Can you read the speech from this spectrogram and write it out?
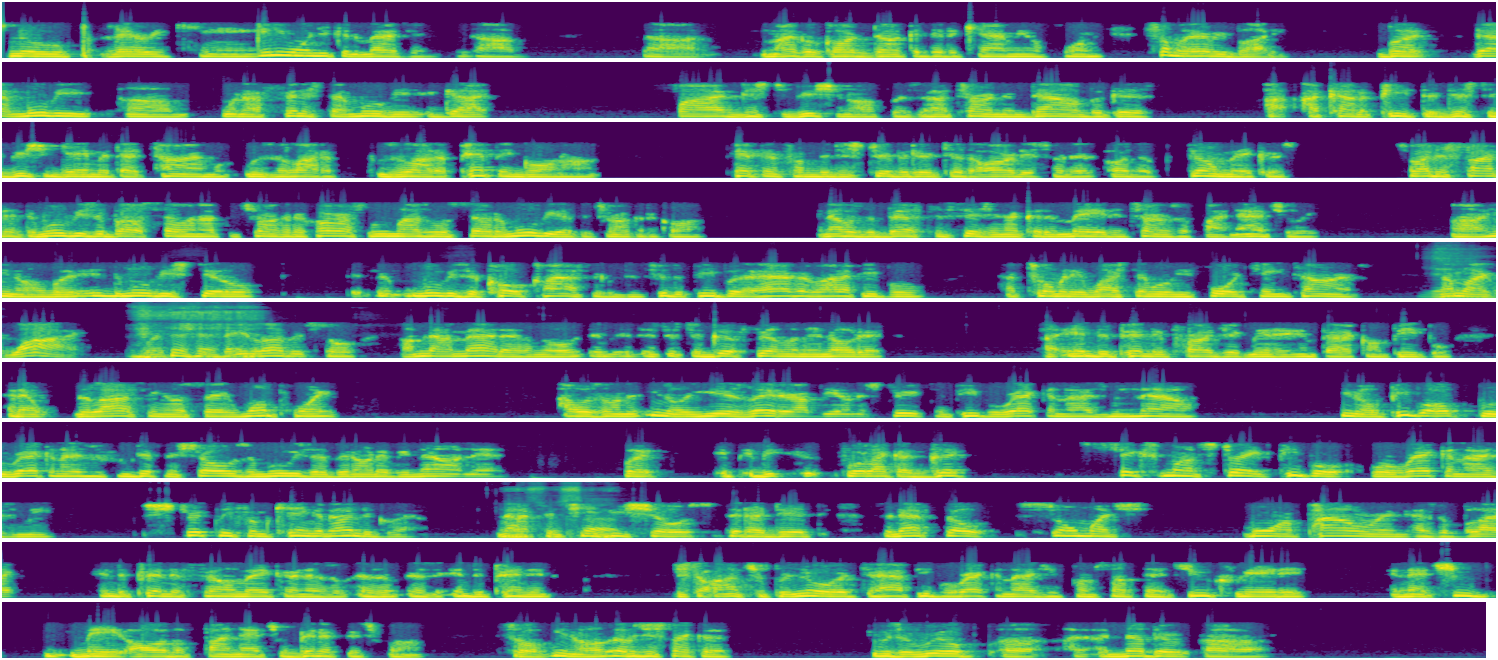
Snoop, Larry King, anyone you can imagine. Uh, uh, Michael Clarke Duncan did a cameo for me. Some of everybody. But that movie, um, when I finished that movie, it got five distribution offers, and I turned them down because I, I kind of peeped the distribution game at that time. It Was a lot of was a lot of pimping going on, pimping from the distributor to the artist or the or the filmmakers. So I decided the movie's about selling out the trunk of the car, so we might as well sell the movie at the trunk of the car. And that was the best decision I could have made in terms of financially. Uh, you know, but it, the movie's still, the movie's a cult classic. To the people that have it, a lot of people have told me they watched that movie 14 times. Yeah. I'm like, why? But they love it, so I'm not mad at them. Though. It, it, it's just a good feeling to know that an independent project made an impact on people. And the last thing I'll say, at one point, I was on, you know, years later, I'd be on the streets and people recognize me now. You know, people will recognize me from different shows and movies I've been on every now and then. But it, it, for like a good six months straight, people were recognizing me strictly from King of the Underground, That's not the TV up. shows that I did. So that felt so much more empowering as a black independent filmmaker and as, a, as, a, as an independent, just an entrepreneur to have people recognize you from something that you created and that you made all the financial benefits from. So, you know, it was just like a, it was a real, uh, another, uh,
